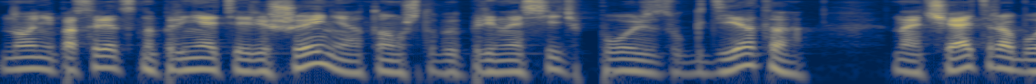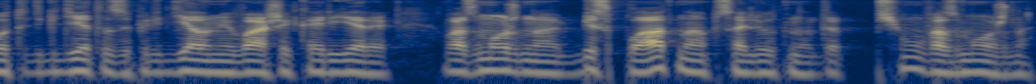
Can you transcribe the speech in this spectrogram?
но непосредственно принятие решения о том, чтобы приносить пользу где-то, начать работать где-то за пределами вашей карьеры, возможно, бесплатно абсолютно, да почему возможно,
